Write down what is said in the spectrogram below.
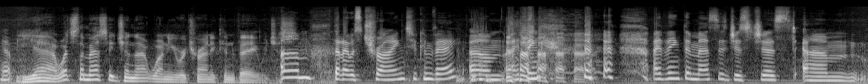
Yep. Yeah. What's the message in that one you were trying to convey? Would you say? Um, that I was trying to convey. Um, I think I think the message is just um,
